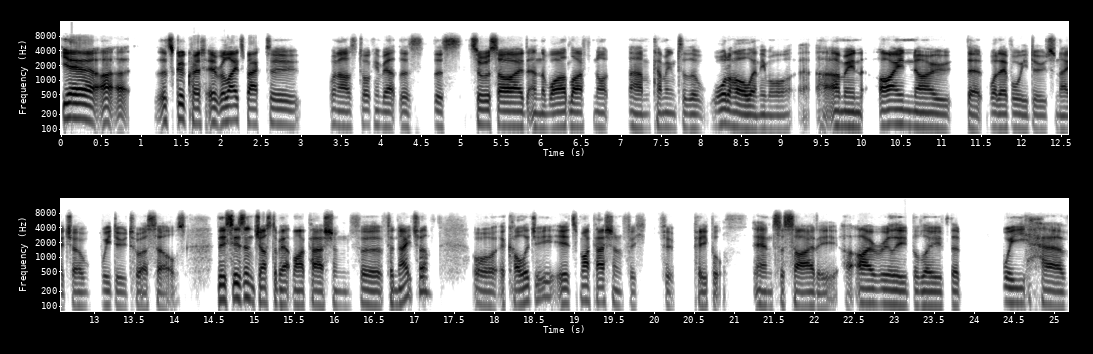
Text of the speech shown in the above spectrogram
Yeah, that's a good question. It relates back to when I was talking about this this suicide and the wildlife not um, coming to the waterhole anymore. Uh, I mean, I know that whatever we do to nature, we do to ourselves. This isn't just about my passion for for nature or ecology. It's my passion for for people and society. I really believe that we have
